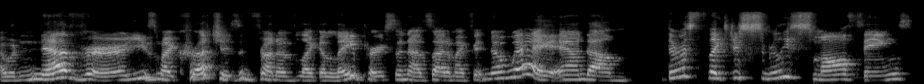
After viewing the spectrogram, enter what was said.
I would never use my crutches in front of like a lay person outside of my fit. No way. And um, there was like just really small things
